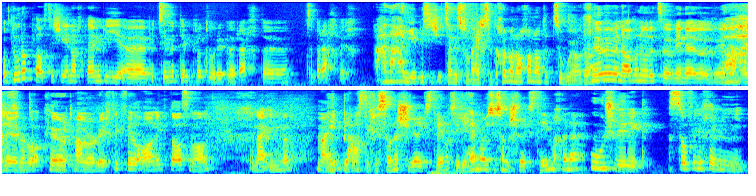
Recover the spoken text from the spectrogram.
Aber Duroplast ist je nachdem bei, äh, bei Zimmertemperatur eben recht äh, zerbrechlich. Ah nein, es ist, jetzt haben wir es verwechselt. Da kommen wir nachher noch dazu, oder? Kommen wir nachher noch dazu. Wenn ihr, wenn ihr wir- da gehört, haben wir richtig viel Ahnung das mal. Nein, immer. Hey. Plastik ist so ein schwieriges Thema. Wie haben wir uns so ein schwieriges Thema können? Uh, schwierig. So viel Chemie.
